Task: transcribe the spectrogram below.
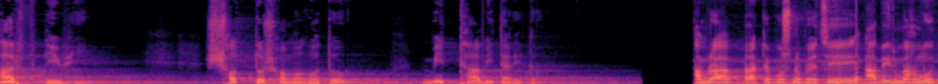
হার্ফ টিভি, সত্য সমাগত, মিথ্যা বিতাড়িত। আমরা আর একটা প্রশ্ন পেয়েছি, আবির মাহমুদ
